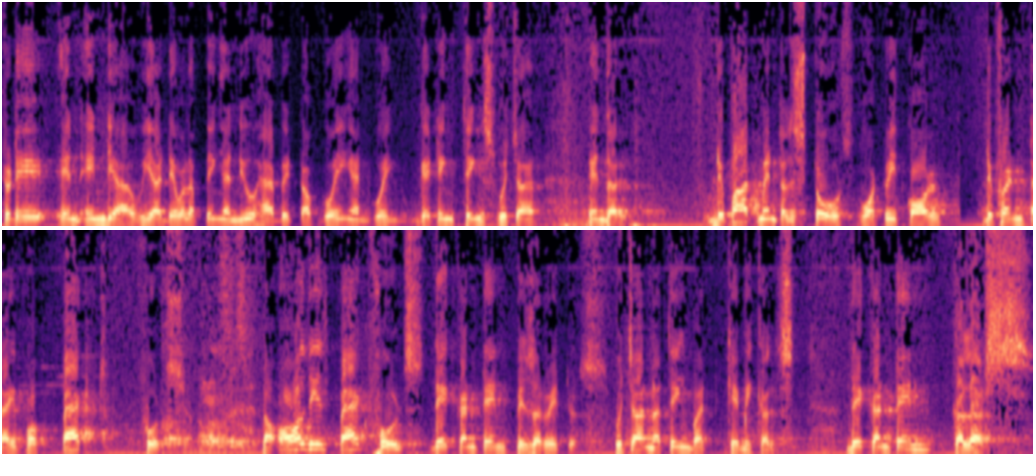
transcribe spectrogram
Today in India, we are developing a new habit of going and going, getting things which are in the departmental stores, what we call different type of packed foods. Now all these packed foods, they contain preservatives, which are nothing but chemicals. They contain colors,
